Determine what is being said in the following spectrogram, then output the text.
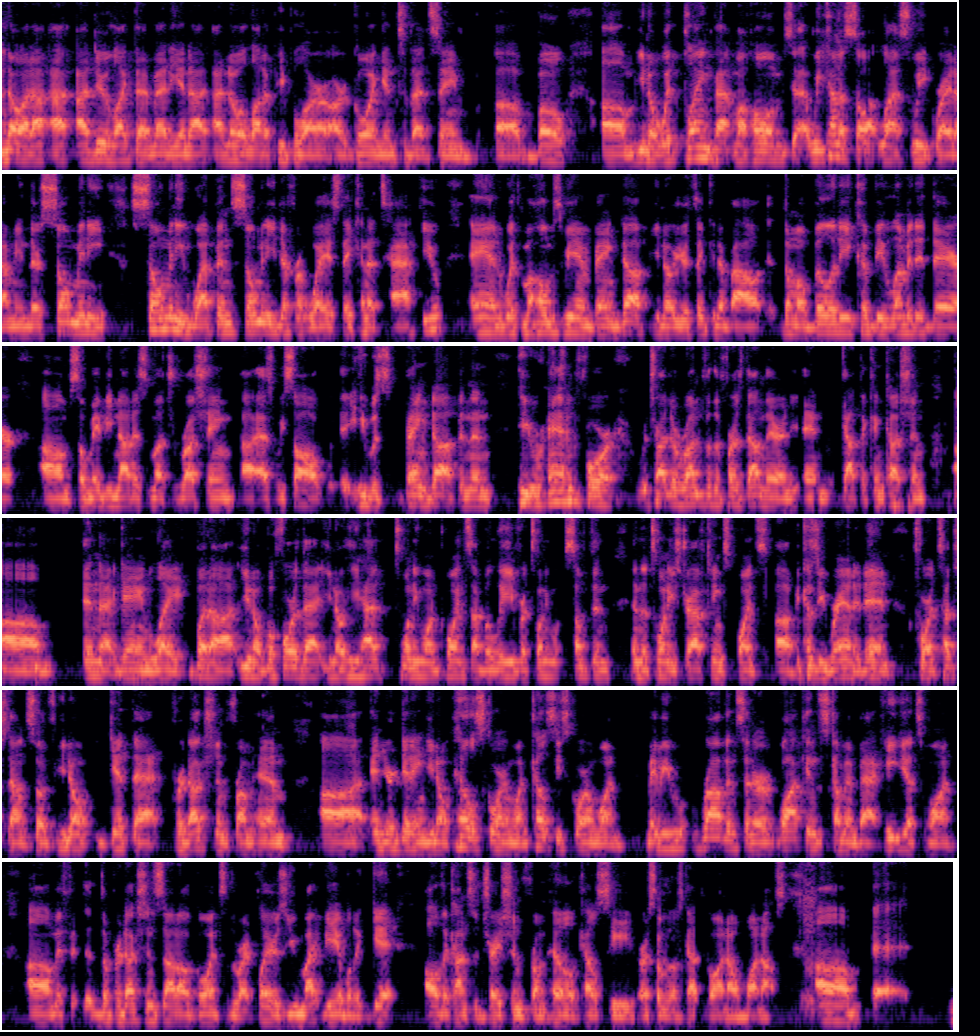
No, and I, I, I, do like that, Maddie, and I, I know a lot of people are are going into that same uh, boat. Um, you know, with playing Pat Mahomes, uh, we kind of saw it last week, right? I mean, there's so many, so many weapons, so many different ways they can attack you. And with Mahomes being banged up, you know, you're thinking about the mobility could be limited there. Um, so maybe not as much rushing uh, as we saw. He was banged up, and then he ran for, we tried to run for the first down there, and, and got the concussion. Um, in that game late. But uh, you know, before that, you know, he had 21 points, I believe, or 20 something in the 20s DraftKings points uh, because he ran it in for a touchdown. So if you don't get that production from him, uh, and you're getting, you know, Hill scoring one, Kelce scoring one. Maybe Robinson or Watkins coming back, he gets one. Um, if the production's not all going to the right players, you might be able to get all the concentration from Hill, Kelce, or some of those guys going on one offs. Um, eh,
